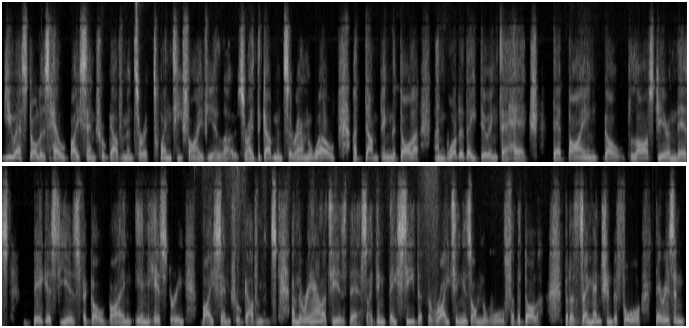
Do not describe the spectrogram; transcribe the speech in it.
US dollars held by central governments are at 25 year lows, right? The governments around the world are dumping the dollar. And what are they doing to hedge? They're buying gold. Last year and this, biggest years for gold buying in history by central governments. And the reality is this I think they see that the writing is on the wall for the dollar. But as I mentioned before, there isn't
